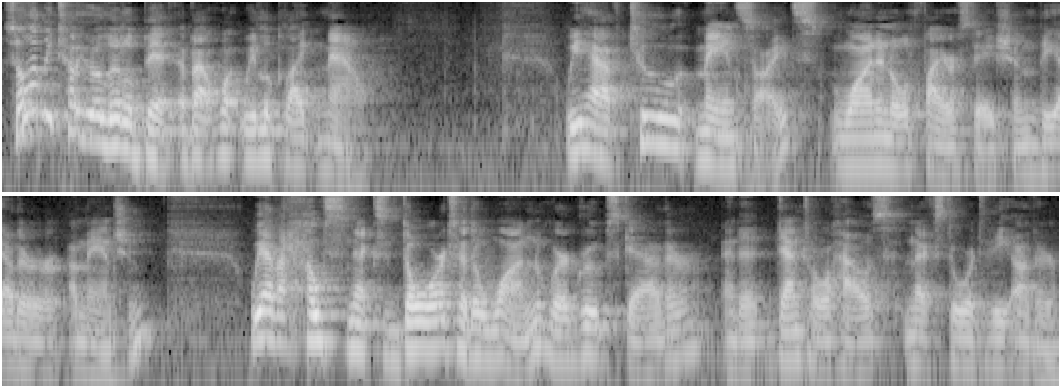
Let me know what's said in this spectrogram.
So let me tell you a little bit about what we look like now. We have two main sites, one an old fire station, the other a mansion. We have a house next door to the one where groups gather and a dental house next door to the other.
